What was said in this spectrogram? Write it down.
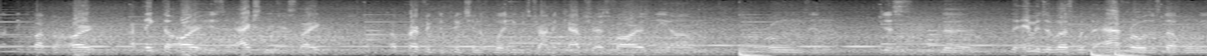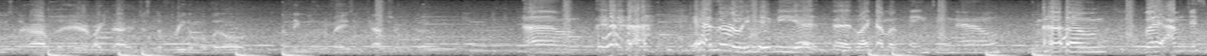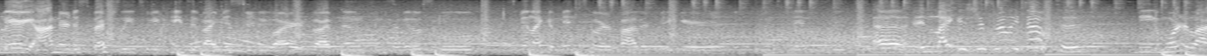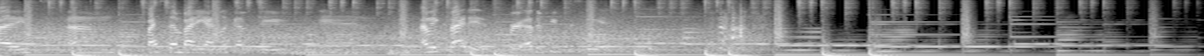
I think about the art, I think the art is actually just like a perfect depiction of what he was trying to capture as far as the um, maroons and just the the image of us with the afros and stuff when we used to have the hair like that and just the freedom of it all. I think it was an amazing capture with that. Um, it hasn't really hit me yet that like I'm a painting now. Um, but I'm just very honored, especially to be painted by Mr. Duarte, who I've known since middle school. Been like a mentor, father figure, since. Uh, and like it's just really dope to be immortalized um, by somebody I look up to, and I'm excited for other people to see it.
